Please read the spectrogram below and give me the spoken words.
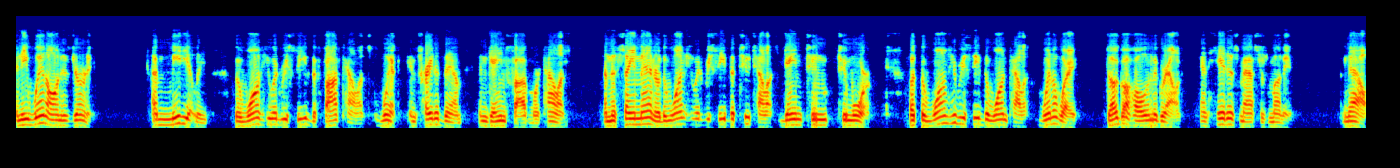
And he went on his journey. Immediately, the one who had received the five talents went and traded them and gained five more talents. In the same manner, the one who had received the two talents gained two, two more. But the one who received the one talent went away, dug a hole in the ground, and hid his master's money. Now,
